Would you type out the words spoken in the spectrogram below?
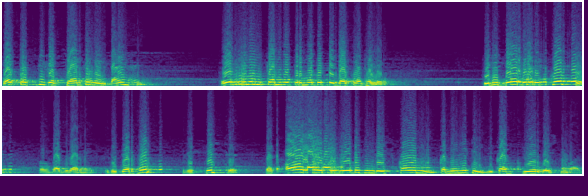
to speak of chanting and dancing every one can be promoted to Vaikuntha loka It is therefore requested, Prabhupada बता रहे it is therefore requested that all our devotees in the ISKCON community become pure Vaishnavas.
